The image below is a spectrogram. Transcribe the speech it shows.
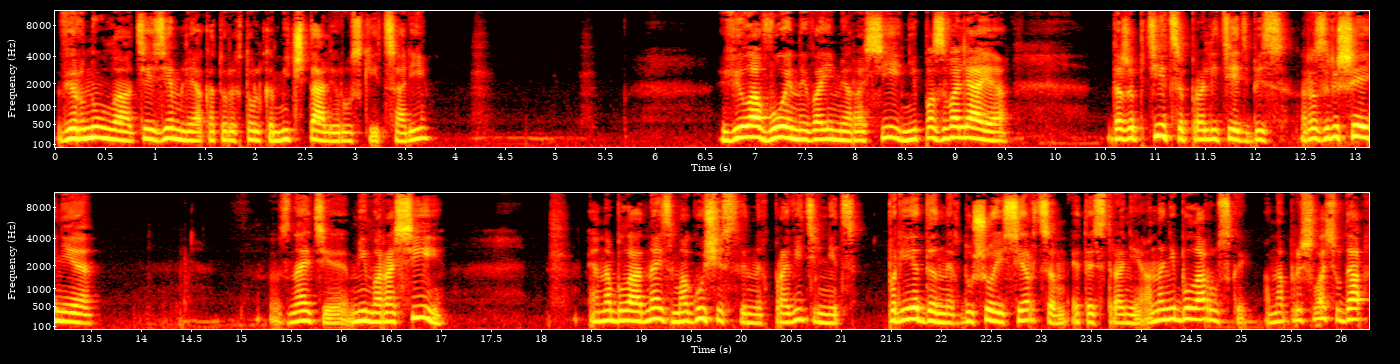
вернула те земли, о которых только мечтали русские цари, вела войны во имя России, не позволяя даже птице пролететь без разрешения, знаете, мимо России – она была одна из могущественных правительниц, преданных душой и сердцем этой стране. Она не была русской. Она пришла сюда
